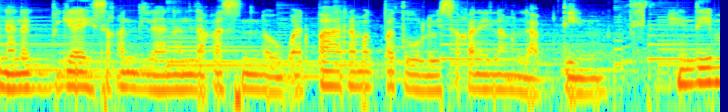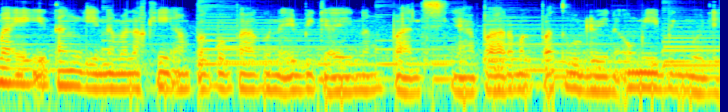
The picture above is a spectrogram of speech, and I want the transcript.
na nagbigay sa kanila ng lakas ng loob at para magpatuloy sa kanilang love team. Hindi maiitanggi na malaki ang pagbabago na ibigay ng fans niya para magpatuloy na umibig muli.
